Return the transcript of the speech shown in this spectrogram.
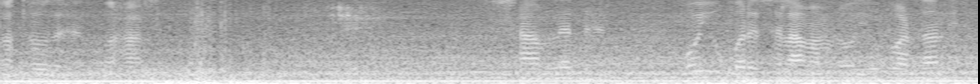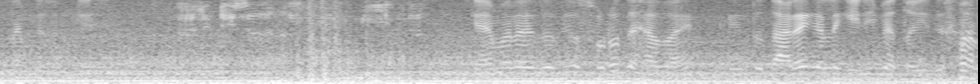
পাথর দেখেন, পাহাড়। সামনে দেখেন, ওই উপরে ছিলাম আমরা, ওই উপর দা নিচে নামে গেছে প্লিজ ক্যামেরায় যদিও ছোট দেখা যায়, কিন্তু দাঁড়ে গেলে গিরিবে তো এই যেমন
